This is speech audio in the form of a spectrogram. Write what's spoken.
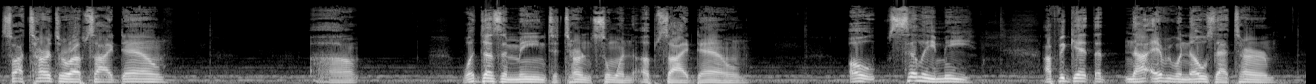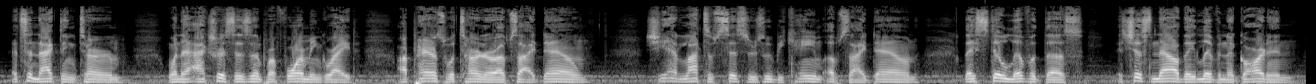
so I turned her upside down. Uh, what does it mean to turn someone upside down? Oh, silly me. I forget that not everyone knows that term. It's an acting term. When the actress isn't performing right, our parents would turn her upside down. She had lots of sisters who became upside down. They still live with us, it's just now they live in the garden.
